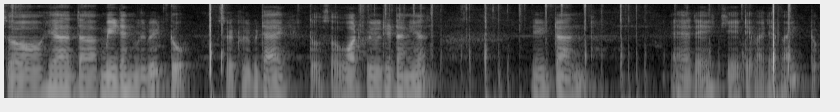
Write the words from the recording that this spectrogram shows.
so here the median will be 2 so it will be tag 2 so what will return here? Return array k divided by 2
